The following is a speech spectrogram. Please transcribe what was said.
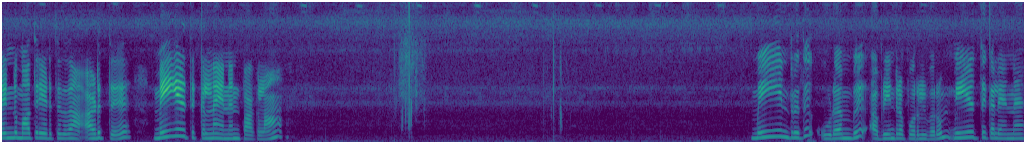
ரெண்டு மாத்திரை எடுத்துக்கலாம் அடுத்து மெய் எழுத்துக்கள்னால் என்னென்னு பார்க்கலாம். மெய்ன்றது உடம்பு அப்படின்ற பொருள் வரும். மெய்யெழுத்துக்கள் என்ன?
